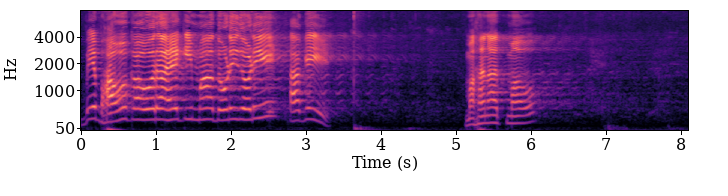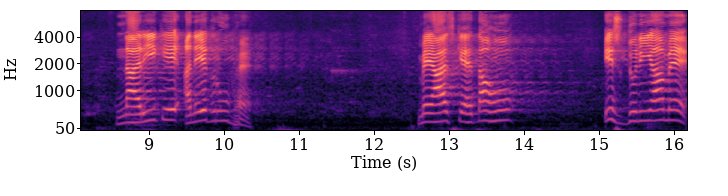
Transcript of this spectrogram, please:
बे भावों का हो रहा है कि माँ दौड़ी दौड़ी आ गई महानात्माओं, नारी के अनेक रूप हैं। मैं आज कहता हूँ, इस दुनिया में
